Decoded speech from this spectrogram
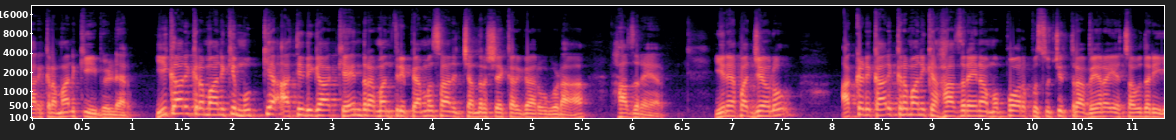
కార్యక్రమానికి వెళ్ళారు. ఈ కార్యక్రమానికి ముఖ్య అతిథిగా కేంద్ర మంత్రి పెమ్మసాని చంద్రశేఖర్ గారు కూడా హాజరయ్యారు. ఈ నేపథ్యంలో అక్కడి కార్యక్రమానికి హాజరైన ముప్పవరపు సుచిత్ర వీరయ్య చౌదరి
